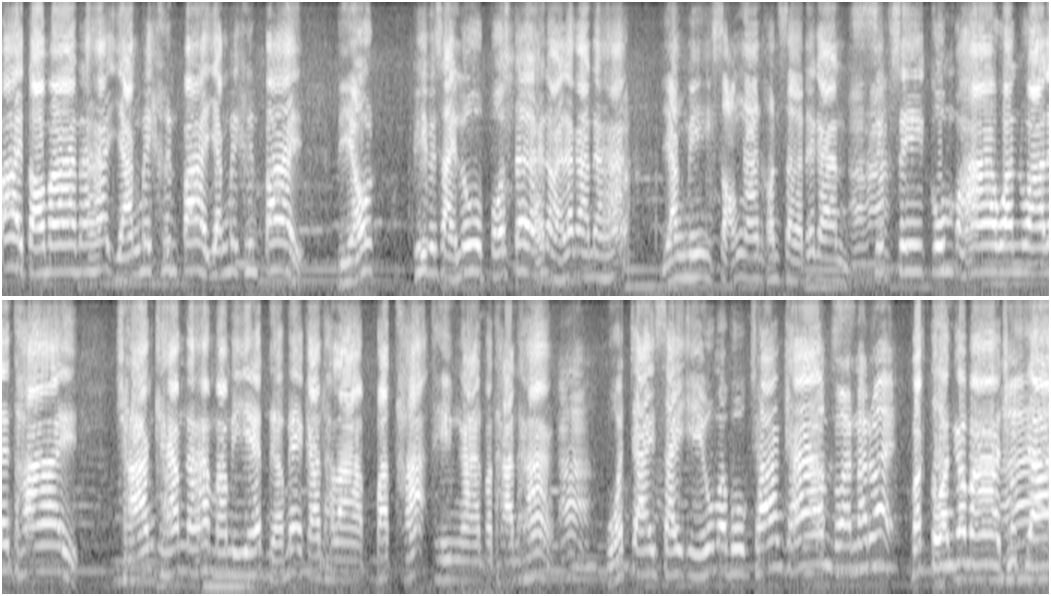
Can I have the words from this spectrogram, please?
ป้ายต่อมานะฮะ ยังไม่ขึ้นป้ายยังไม่ขึ้นป้าย เดี๋ยวพี่ไปใส่รูปโปสเตอร์ให้หน่อยแล้วกันนะฮะ ยังมีอีก 2 งานคอนเสิร์ตด้วยกันอ่าฮะ14 กุมภาวันวาเลนไทน์ ช้างแคมป์นะฮะมามีเยสเหนือเมฆการทลาปะทะทีมงานประธานห้าง อ่าหัวใจไซอิ๋วมาบุกช้างแคมป์ส่วนมาด้วย บักตวนก็มาชุดใหญ่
